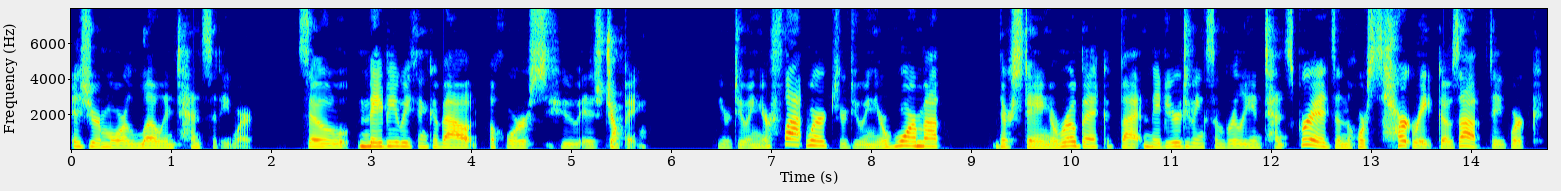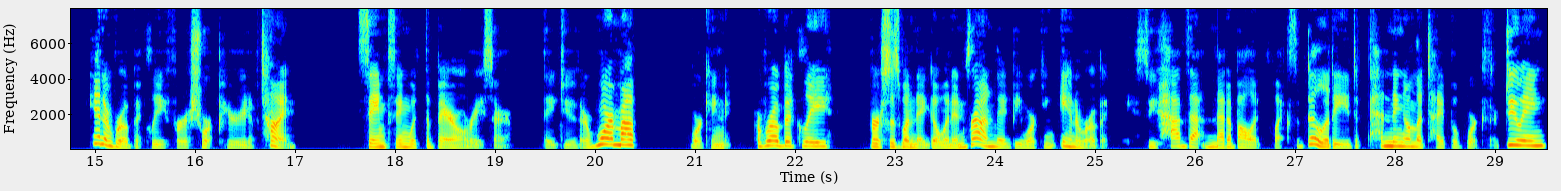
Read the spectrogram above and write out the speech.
is your more low intensity work. So maybe we think about a horse who is jumping. You're doing your flat work, you're doing your warm up, they're staying aerobic, but maybe you're doing some really intense grids and the horse's heart rate goes up. They work anaerobically for a short period of time. Same thing with the barrel racer. They do their warm up, working aerobically, versus when they go in and run, they'd be working anaerobically. So you have that metabolic flexibility depending on the type of work they're doing.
